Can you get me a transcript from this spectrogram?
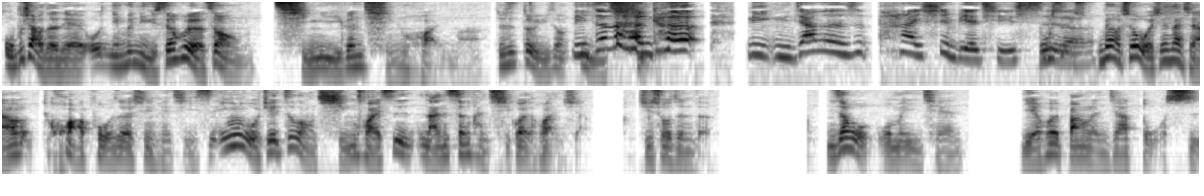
我不晓得呢，我你们女生会有这种情谊跟情怀吗？就是对于这种你真的很苛，你你这样真的是太性别歧视了。没有，所以我现在想要划破这个性别歧视，因为我觉得这种情怀是男生很奇怪的幻想。其实说真的，你知道我我们以前也会帮人家躲事，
